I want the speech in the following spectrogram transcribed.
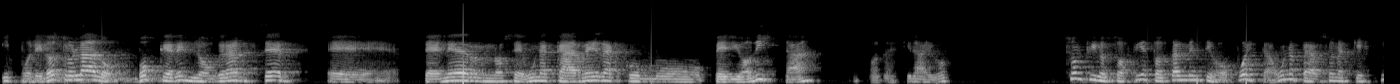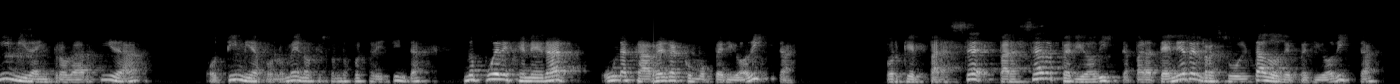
y por el otro lado vos querés lograr ser, eh, tener, no sé, una carrera como periodista, por decir algo, son filosofías totalmente opuestas. Una persona que es tímida, introvertida, o tímida por lo menos, que son dos cosas distintas, no puede generar una carrera como periodista. Porque para ser, para ser periodista, para tener el resultado de periodista,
